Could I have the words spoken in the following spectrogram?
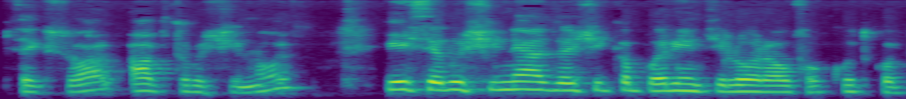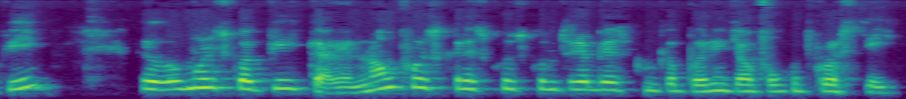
sexual, act rușinos. Ei se rușinează și că părinții lor au făcut copii. Mulți copii care nu au fost crescuți cum trebuie spun că părinții au făcut prostii.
